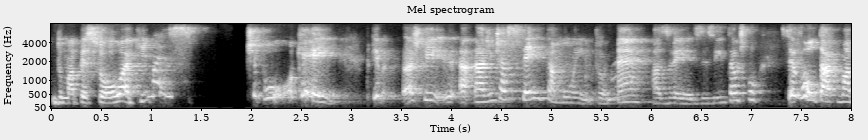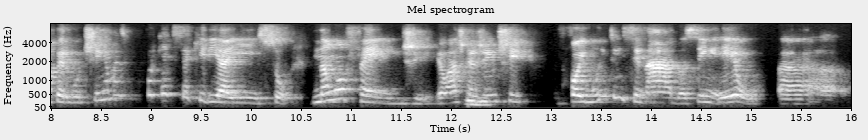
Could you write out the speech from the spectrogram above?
de uma pessoa aqui, mas tipo, ok. Porque acho que a, a, gente aceita muito, né? Às vezes. Então, tipo, você voltar com uma perguntinha, mas por que, que você queria isso? Não ofende. Eu acho que a uhum. gente foi muito ensinado, assim, eu, uh,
